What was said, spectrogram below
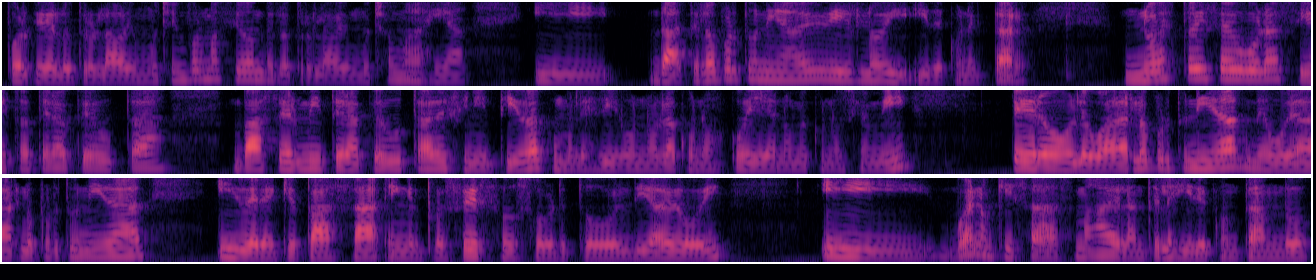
porque del otro lado hay mucha información, del otro lado hay mucha magia y date la oportunidad de vivirlo y, y de conectar. No estoy segura si esta terapeuta va a ser mi terapeuta definitiva. Como les digo, no la conozco y ella no me conoce a mí, pero le voy a dar la oportunidad, me voy a dar la oportunidad y veré qué pasa en el proceso, sobre todo el día de hoy. Y bueno, quizás más adelante les iré contando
